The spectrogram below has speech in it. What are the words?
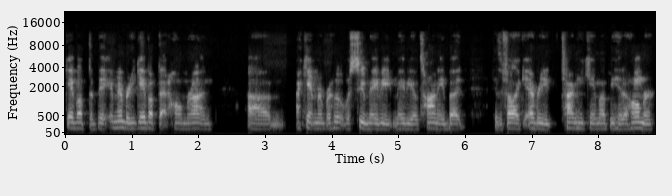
gave up the big. Remember, he gave up that home run. Um, I can't remember who it was to. Maybe maybe Ohtani, but because it felt like every time he came up, he hit a homer.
